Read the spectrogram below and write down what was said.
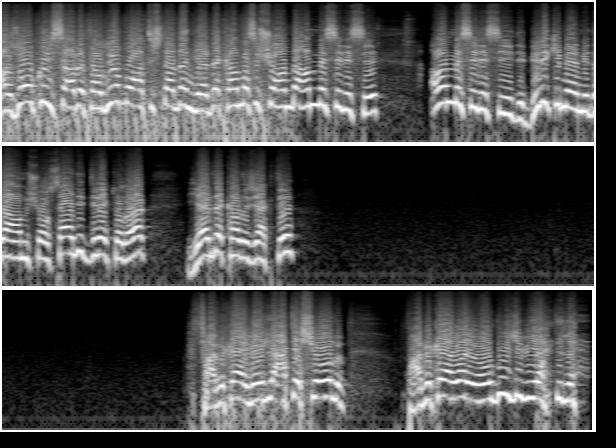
Mazolko isabet alıyor. Bu atışlardan yerde kalması şu anda an meselesi. An meselesiydi. Bir iki mermi daha almış olsaydı direkt olarak yerde kalacaktı. Fabrikaya verili ateşi oğlum. Fabrikaya var ya olduğu gibi yaktılar.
